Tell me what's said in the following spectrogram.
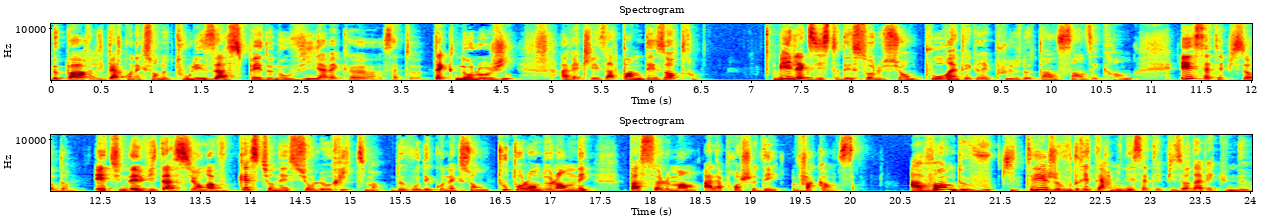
de par l'hyperconnexion de tous les aspects de nos vies avec euh, cette technologie, avec les attentes des autres. Mais il existe des solutions pour intégrer plus de temps sans écran et cet épisode est une invitation à vous questionner sur le rythme de vos déconnexions tout au long de l'année, pas seulement à l'approche des vacances. Avant de vous quitter, je voudrais terminer cet épisode avec une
